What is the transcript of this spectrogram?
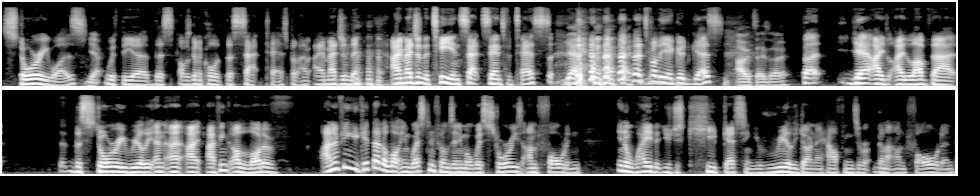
story was. Yep. With the uh, this, I was going to call it the SAT test, but I, I imagine that I imagine the T in SAT stands for tests. yeah That's probably a good guess i would say so but yeah, I I love that the story really, and I I, I think a lot of I don't think you get that a lot in Western films anymore, where stories unfold in in a way that you just keep guessing. You really don't know how things are going to unfold, and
